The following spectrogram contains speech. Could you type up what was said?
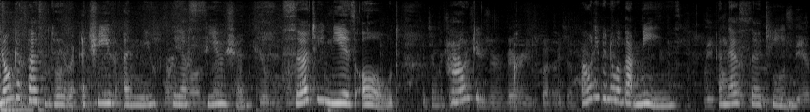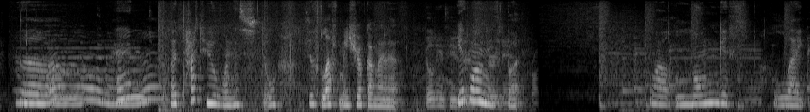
Younger person to achieve a nuclear fusion. 13 years old. How do, I don't even know what that means. And they're 13. The tattoo one still just left me shook a minute. Here's one on his butt. Wow, longest legs.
